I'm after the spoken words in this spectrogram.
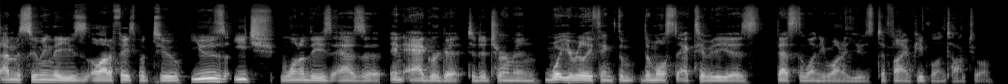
I'm assuming they use a lot of Facebook too. Use each one of these as a, an aggregate to determine what you really think the, the most activity is. That's the one you want to use to find people and talk to them.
